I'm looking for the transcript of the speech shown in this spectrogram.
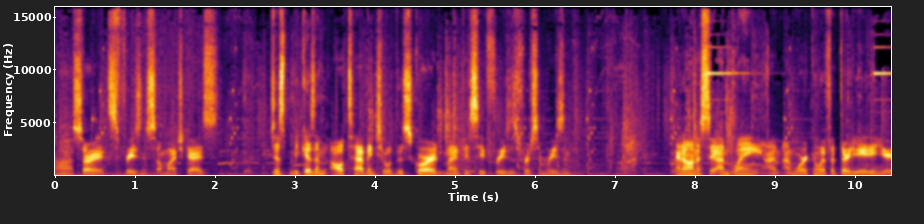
Ah, sorry it's freezing so much, guys. Just because I'm alt-tabbing to Discord, my PC freezes for some reason. And honestly, I'm playing, I'm, I'm working with a 3080 here.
